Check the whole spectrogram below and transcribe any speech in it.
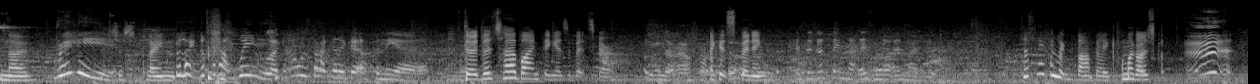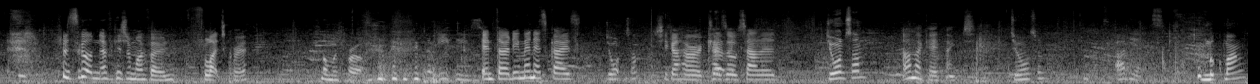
No, Really? it's just plain. But like, look at that wing. Like, how is that gonna get up in the air? The, the turbine thing is a bit scary. Even Like it's spinning. It's a good thing that is not in my book. doesn't even look that big. Oh my god, it's got, it's got a notification on my phone. Flight to Korea. Almost pro. Don't eat these. In 30 minutes, guys. Do you want some? She got her a queso salad. Do you want some? I'm okay, thanks. Do you want some? Audience. Mukbang?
